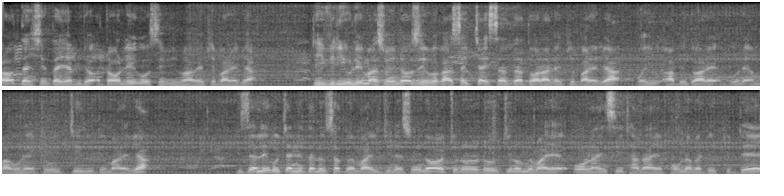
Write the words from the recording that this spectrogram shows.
တော့တန်ရှင်းတက်ရက်ပြီးတော့အတော်လေးကိုအဆင်ပြေမှာပဲဖြစ်ပါတယ်ဗျ ဒီဗီဒီယိုလေးမှာဆိုရင်တော့ဈေးဘက်ကစိတ်ကြိုက်စမ်းသက်သွားတာလည်းဖြစ်ပါတယ်ဗျဝယ်ယူအားပေးသွားတဲ့အကိုနဲ့အမကိုလည်းအထူးကျေးဇူးတင်ပါတယ်ဗျဒီဇက်လေးကိုကြိုက်နေတဲ့လို့ဆက်သွယ်မှယူခြင်းနဲ့ဆိုရင်တော့ကျွန်တော်တို့ကျင်းလုံးမြန်မာရဲ့ online ဆေးဌာနရဲ့ဖုန်းနံပါတ်တွေဖြစ်တဲ့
